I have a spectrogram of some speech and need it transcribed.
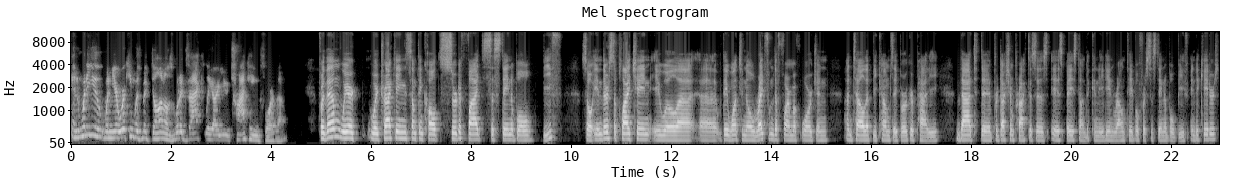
And what do you, when you're working with McDonald's, what exactly are you tracking for them? For them, we're we're tracking something called certified sustainable beef. So in their supply chain, it will uh, uh, they want to know right from the farm of origin until it becomes a burger patty that the production practices is based on the Canadian Roundtable for Sustainable Beef indicators.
